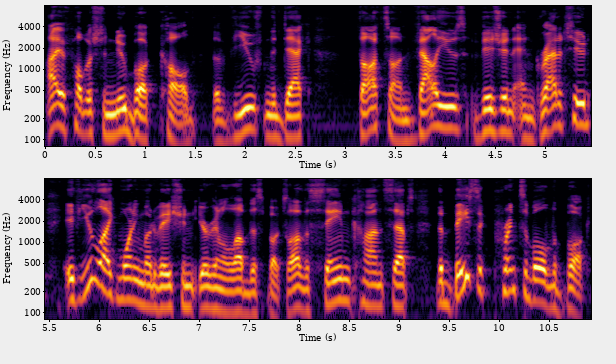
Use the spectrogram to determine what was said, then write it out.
I have published a new book called The View from the Deck Thoughts on Values, Vision, and Gratitude. If you like morning motivation, you're going to love this book. It's a lot of the same concepts. The basic principle of the book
